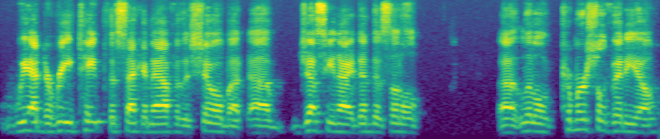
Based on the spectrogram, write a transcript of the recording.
we had to retape the second half of the show but uh jesse and i did this little a little commercial video,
